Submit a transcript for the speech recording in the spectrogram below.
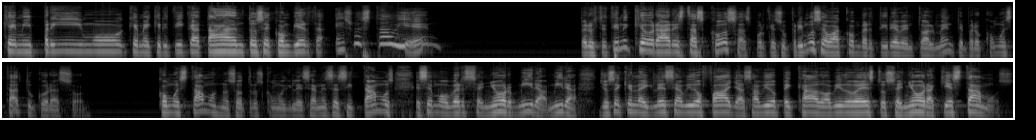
que mi primo que me critica tanto se convierta. Eso está bien. Pero usted tiene que orar estas cosas porque su primo se va a convertir eventualmente, pero ¿cómo está tu corazón? ¿Cómo estamos nosotros como iglesia? Necesitamos ese mover, Señor, mira, mira, yo sé que en la iglesia ha habido fallas, ha habido pecado, ha habido esto, Señor, aquí estamos.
